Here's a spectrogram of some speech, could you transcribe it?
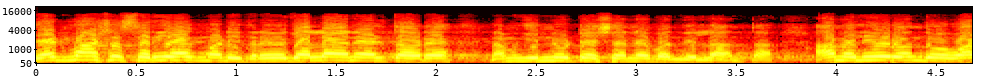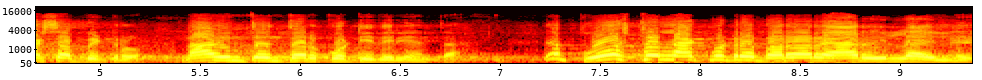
ಹೆಡ್ ಮಾಸ್ಟರ್ ಸರಿಯಾಗಿ ಮಾಡಿದ್ರೆ ಇವಾಗೆಲ್ಲ ಏನು ಹೇಳ್ತಾವ್ರೆ? ನಮ್ಗೆ ಇನ್ವಿಟೇಷನ್ನೇ ಬಂದಿಲ್ಲ ಅಂತ. ಆಮೇಲೆ ಇವರೊಂದು ವಾಟ್ಸಪ್ ಬಿಟ್ರು ನಾವು ಇಂಥವ್ರು ಕೊಟ್ಟಿದ್ದೀರಿ ಅಂತ. ಪೋಸ್ಟಲ್ಲಿ ಹಾಕ್ಬಿಟ್ರೆ ಬರೋರು ಯಾರು ಇಲ್ಲ ಇಲ್ಲಿ.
